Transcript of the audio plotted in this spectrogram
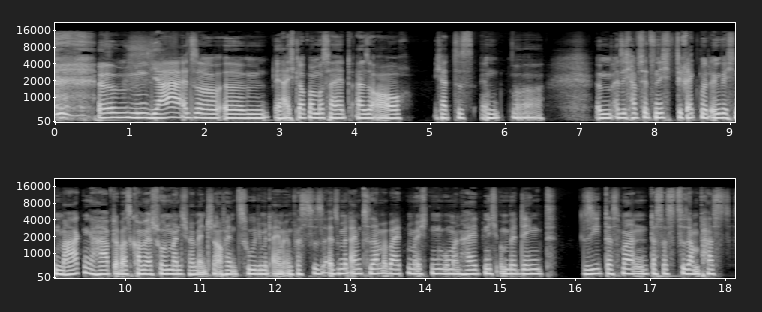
ähm, ja, also ähm, ja, ich glaube, man muss halt also auch, ich hatte das, in, äh, also ich habe es jetzt nicht direkt mit irgendwelchen Marken gehabt, aber es kommen ja schon manchmal Menschen auf einen zu, die mit einem irgendwas, zu, also mit einem zusammenarbeiten möchten, wo man halt nicht unbedingt sieht, dass man, dass das zusammenpasst.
